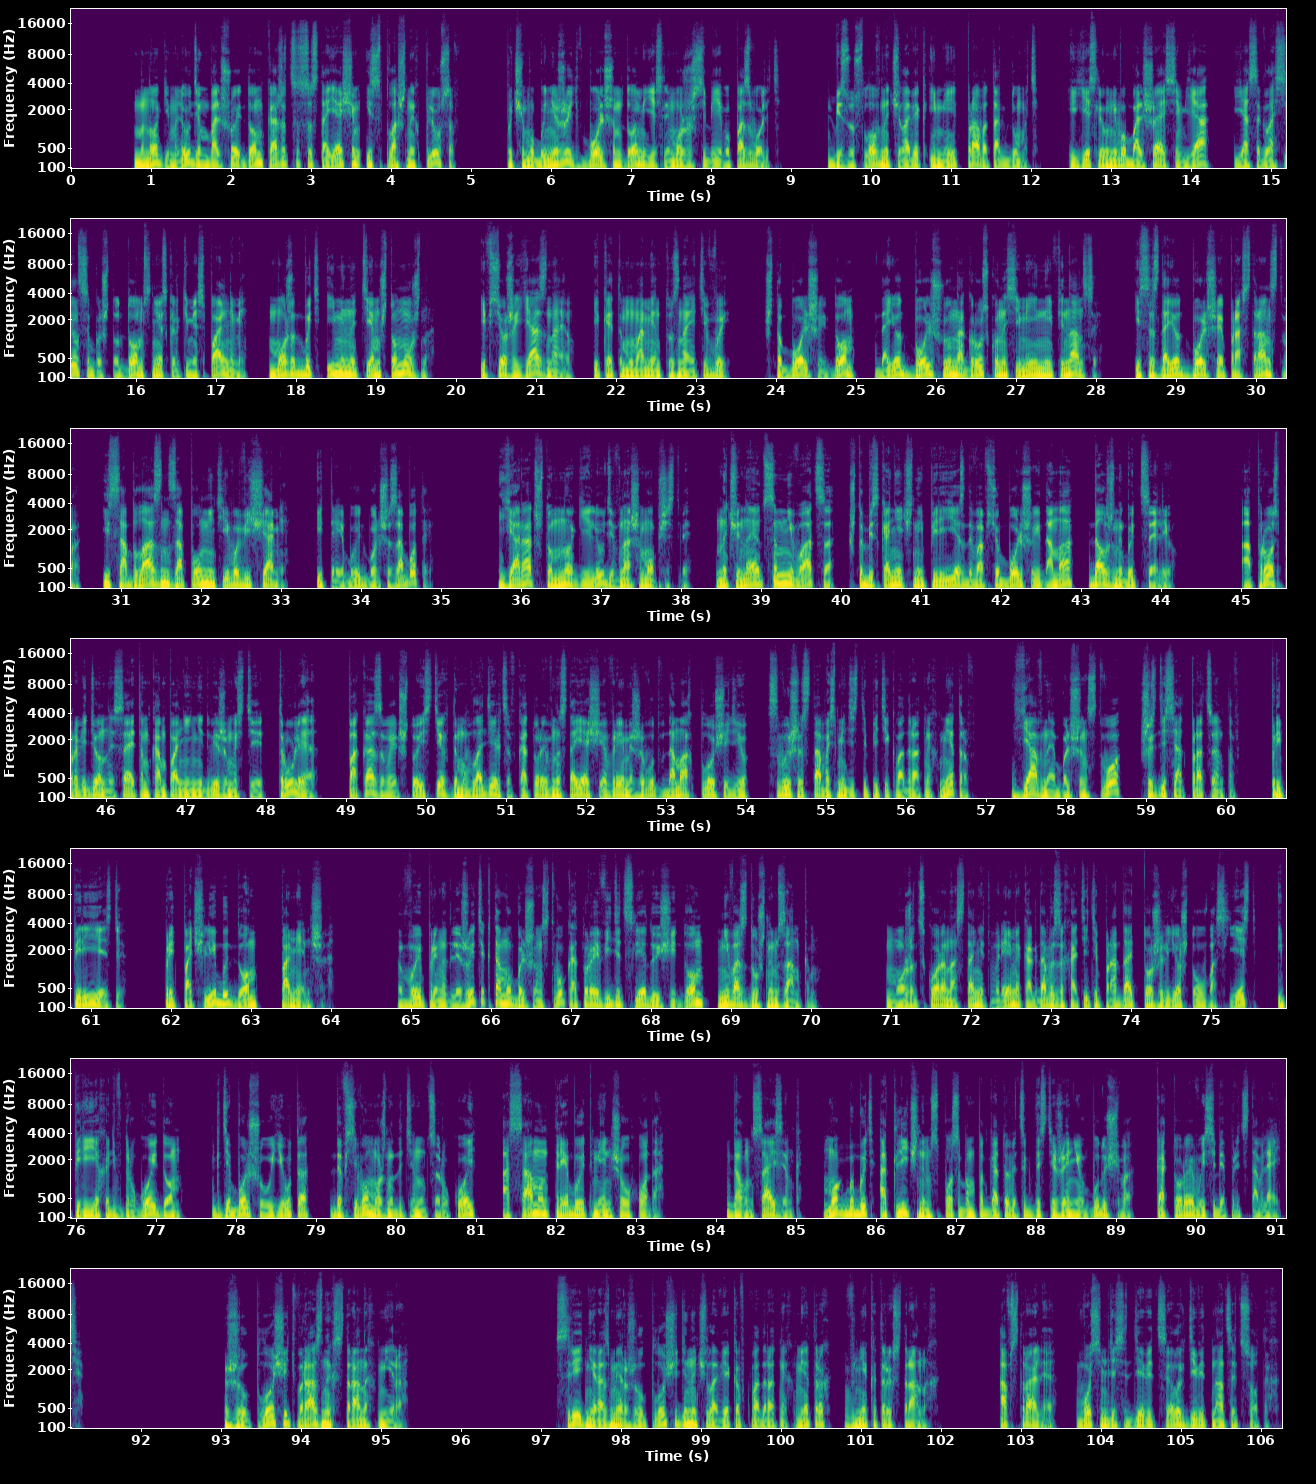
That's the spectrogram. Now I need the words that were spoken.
Многим людям большой дом кажется состоящим из сплошных плюсов. Почему бы не жить в большем доме, если можешь себе его позволить? Безусловно, человек имеет право так думать. И если у него большая семья, я согласился бы, что дом с несколькими спальнями может быть именно тем, что нужно. И все же я знаю, и к этому моменту знаете вы, что больший дом дает большую нагрузку на семейные финансы и создает большее пространство и соблазн заполнить его вещами и требует больше заботы. Я рад, что многие люди в нашем обществе начинают сомневаться, что бесконечные переезды во все большие дома должны быть целью. Опрос, проведенный сайтом компании недвижимости Трулия, показывает, что из тех домовладельцев, которые в настоящее время живут в домах площадью свыше 185 квадратных метров, явное большинство, 60%, при переезде предпочли бы дом поменьше. Вы принадлежите к тому большинству, которое видит следующий дом невоздушным замком. Может, скоро настанет время, когда вы захотите продать то жилье, что у вас есть, и переехать в другой дом, где больше уюта, до всего можно дотянуться рукой, а сам он требует меньше ухода. Даунсайзинг мог бы быть отличным способом подготовиться к достижению будущего, которое вы себе представляете. Жилплощадь в разных странах мира. Средний размер жилплощади на человека в квадратных метрах в некоторых странах. Австралия 89,19.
